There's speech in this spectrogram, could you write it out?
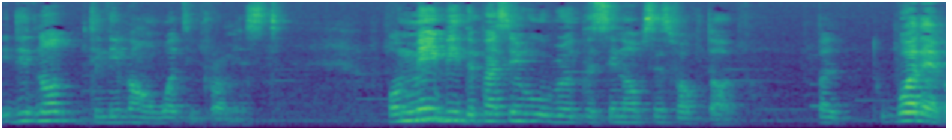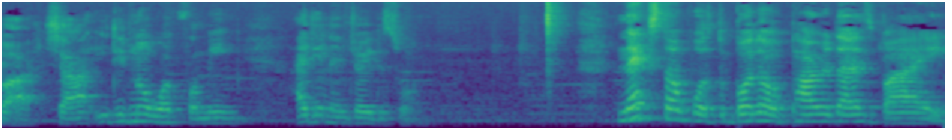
It did not deliver on what it promised. Or maybe the person who wrote the synopsis fucked up. But whatever, Sha, it did not work for me. I didn't enjoy this one. Next up was The Border of Paradise by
